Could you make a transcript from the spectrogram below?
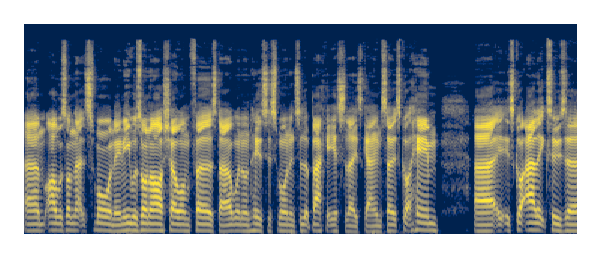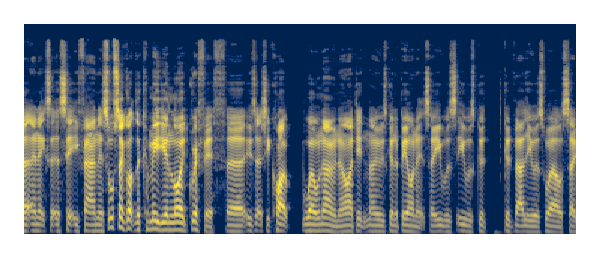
Um, I was on that this morning. He was on our show on Thursday. I went on his this morning to look back at yesterday's game. So it's got him. Uh, it's got Alex, who's a, an Exeter City fan. It's also got the comedian Lloyd Griffith, uh, who's actually quite well known. I didn't know he was going to be on it, so he was he was good good value as well. So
